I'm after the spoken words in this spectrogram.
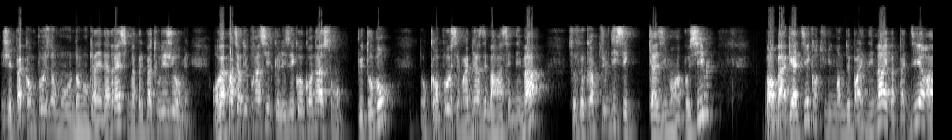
j'ai pas Campos dans mon dans mon carnet d'adresse. Il m'appelle pas tous les jours, mais on va partir du principe que les échos qu'on a sont plutôt bons. Donc Campos aimerait bien se débarrasser de Neymar. Sauf que comme tu le dis, c'est quasiment impossible. Bon, bah Galtier, quand tu lui demandes de parler de Neymar, il va pas te dire, euh,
